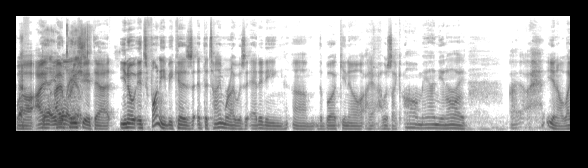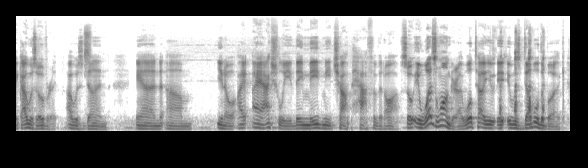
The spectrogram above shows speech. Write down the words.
Well, I, yeah, I really appreciate is. that. You know, it's funny because at the time where I was editing um, the book, you know, I, I, was like, oh man, you know, I, I, you know, like I was over it. I was done. And, um, you know, I, I actually, they made me chop half of it off. So it was longer. I will tell you, it, it was double the book.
